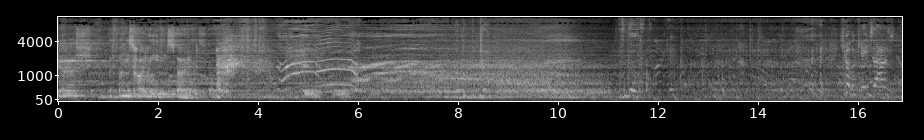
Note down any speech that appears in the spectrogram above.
Josh, the fun fun's hardly even started. You okay, Josh?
